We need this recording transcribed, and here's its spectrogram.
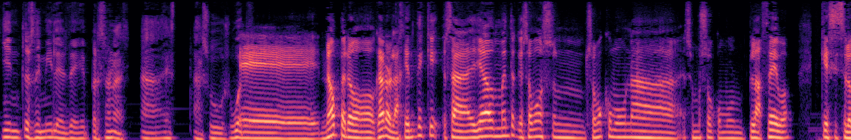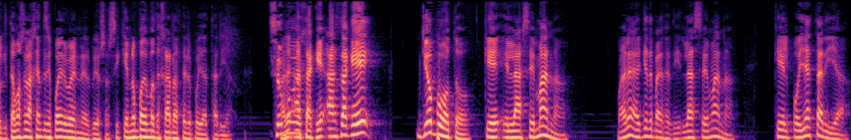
cientos de miles de personas a, a sus webs. Eh, no, pero claro, la gente que. O sea, ha llegado un momento que somos, un- somos como una. Somos como un placebo que si se lo quitamos a la gente se puede ver nervioso. Así que no podemos dejar de hacer el pollastaría. ¿vale? Somos- Hasta que, hasta que yo voto que en la semana. ¿Vale? A ver qué te parece a ti. La semana que el pollastaría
